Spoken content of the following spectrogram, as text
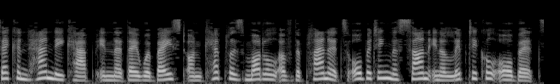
second handicap in that they were based on Kepler's model of the planets orbiting the Sun in elliptical orbits.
